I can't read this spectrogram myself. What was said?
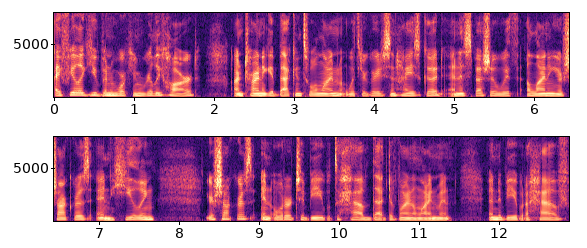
I feel like you've been working really hard on trying to get back into alignment with your greatest and highest good, and especially with aligning your chakras and healing your chakras in order to be able to have that divine alignment and to be able to have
